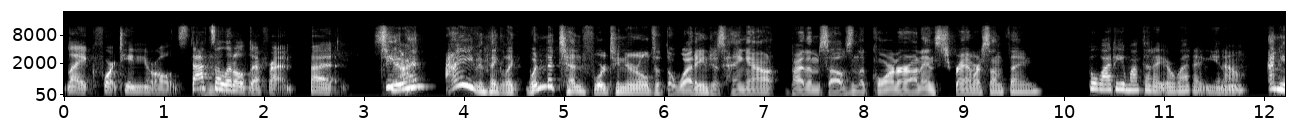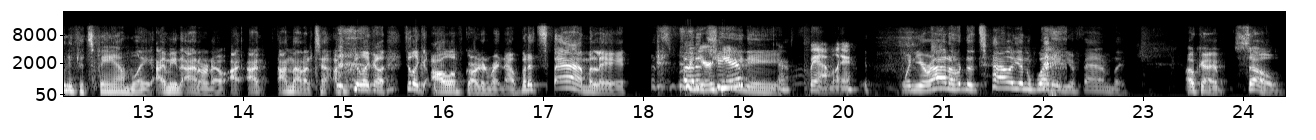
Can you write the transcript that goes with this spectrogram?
like 14 year olds, that's Mhm. a little different. But See, I, I even think like, wouldn't the 10, 14 year olds at the wedding just hang out by themselves in the corner on Instagram or something? but why do you want that at your wedding, you know? I mean, if it's family, I mean, I don't know. I, I I'm not a ten. I feel like a, I feel like Olive Garden right now, but it's family. It's When you're here. Your family. when you're at an Italian wedding, your family. Okay, so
